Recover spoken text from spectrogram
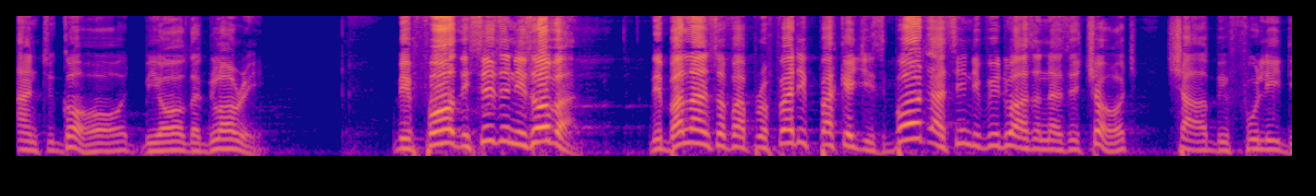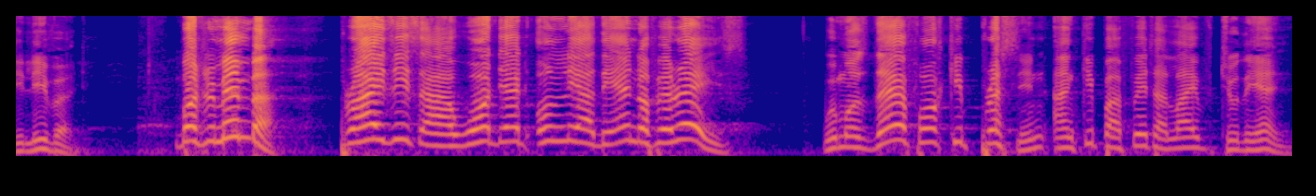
And to God be all the glory. Before the season is over, the balance of our prophetic packages, both as individuals and as a church, shall be fully delivered. But remember, prizes are awarded only at the end of a race. We must therefore keep pressing and keep our faith alive to the end.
